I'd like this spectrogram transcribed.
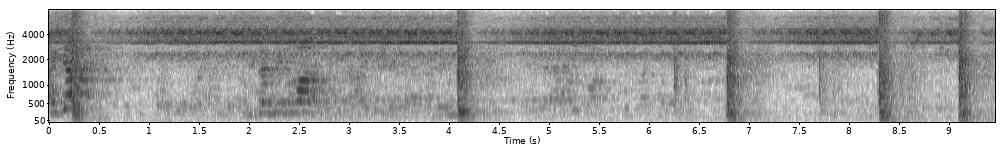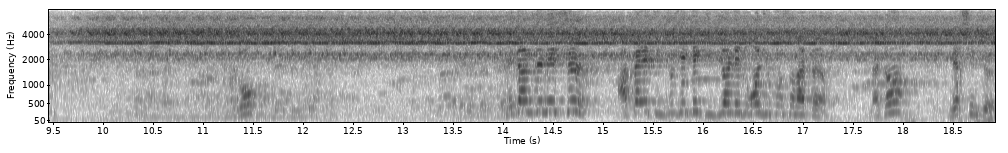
Tu donnes mes droits C'est bon Mesdames et messieurs, Appel est une société qui viole les droits du consommateur. D'accord? Merci monsieur.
